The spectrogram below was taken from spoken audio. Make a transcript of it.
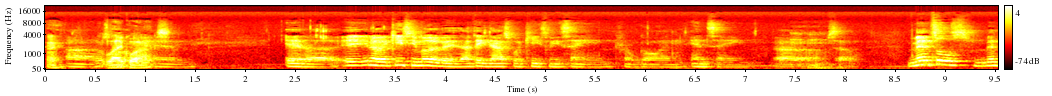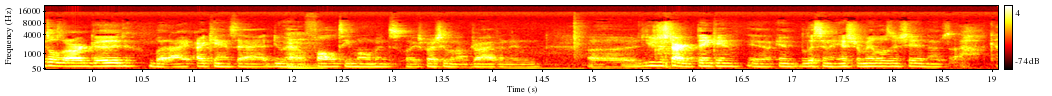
Thank you. Uh, Likewise. and it, uh, it, you know, it keeps me motivated. I think that's what keeps me sane from going insane. Um, So, mentals, mentals are good, but I, I can't say I do have faulty moments, like especially when I'm driving and uh, you just start thinking you know, and listening to instrumentals and shit, and I was, like, oh god,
